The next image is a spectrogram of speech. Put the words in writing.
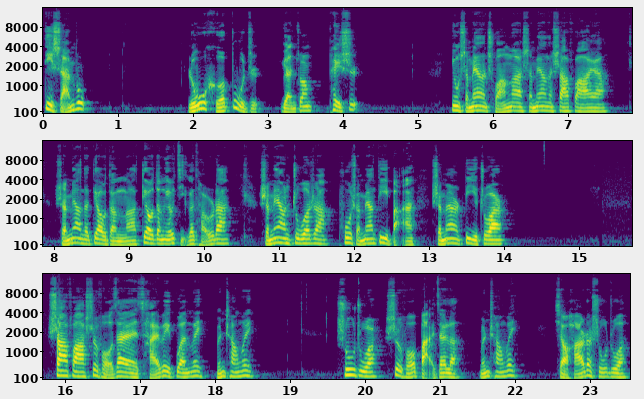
第三步如何布置远装配饰，用什么样的床啊，什么样的沙发呀？什么样的吊灯啊？吊灯有几个头的？什么样桌子啊？铺什么样地板？什么样地砖？沙发是否在财位、官位、文昌位？书桌是否摆在了文昌位？小孩的书桌、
